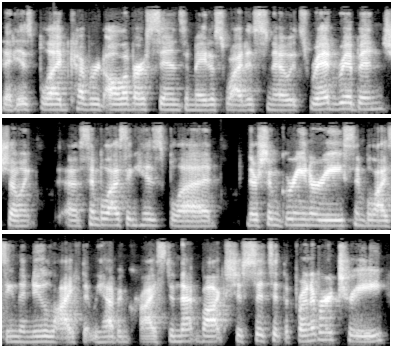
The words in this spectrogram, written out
that his blood covered all of our sins and made us white as snow. It's red ribbon showing, uh, symbolizing his blood. There's some greenery symbolizing the new life that we have in Christ. And that box just sits at the front of our tree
